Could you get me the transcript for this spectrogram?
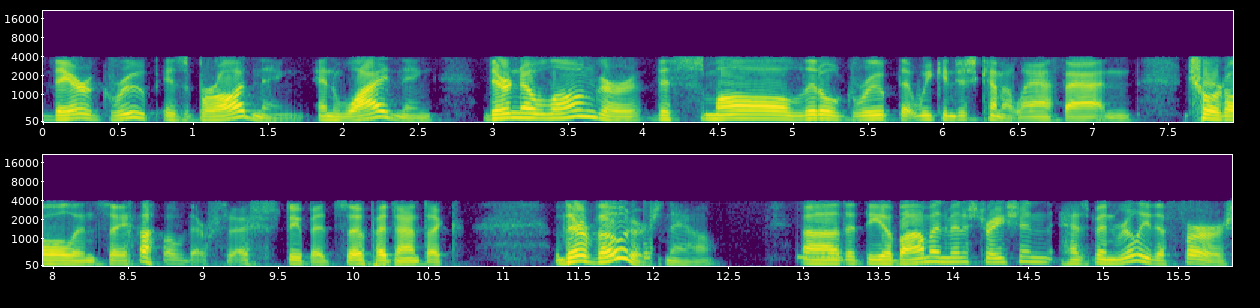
their group is broadening and widening. They're no longer this small little group that we can just kind of laugh at and chortle and say, "Oh, they're so stupid, so pedantic." They're voters now. Uh, that the Obama administration has been really the first.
